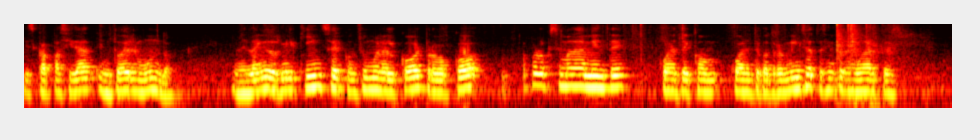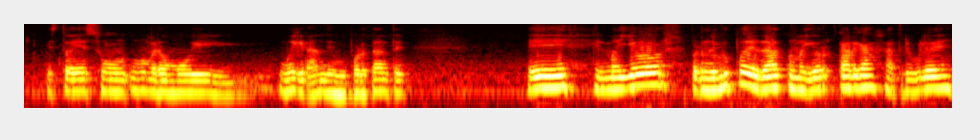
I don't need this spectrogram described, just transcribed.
discapacidad en todo el mundo. En el año 2015 el consumo del alcohol provocó aproximadamente 44.700 muertes. Esto es un, número muy muy grande, muy importante. Eh, el mayor, pero en el grupo de edad con mayor carga atribuible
